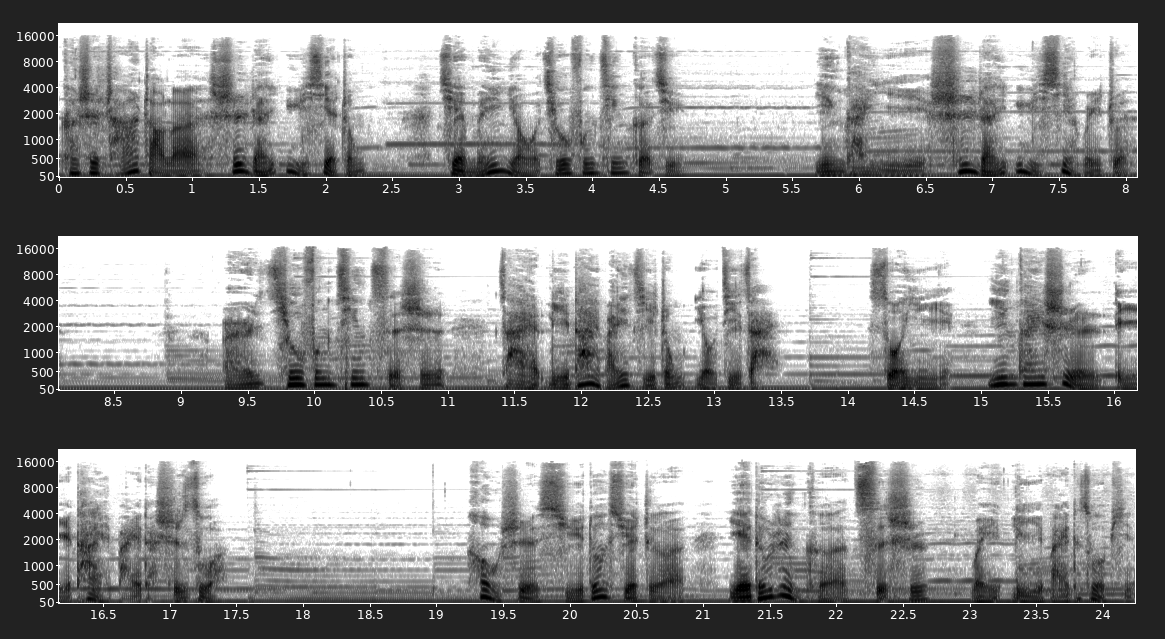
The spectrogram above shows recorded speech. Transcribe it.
可是查找了诗人玉屑中，却没有秋风清歌句，应该以诗人玉屑为准。而秋风清此诗在李太白集中有记载，所以应该是李太白的诗作。”后世许多学者也都认可此诗为李白的作品。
